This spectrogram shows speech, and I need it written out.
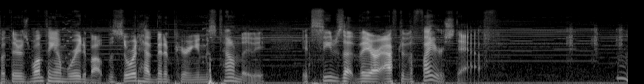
but there's one thing I'm worried about. The Zord have been appearing in this town lately. It seems that they are after the Fire Staff. Hmm.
